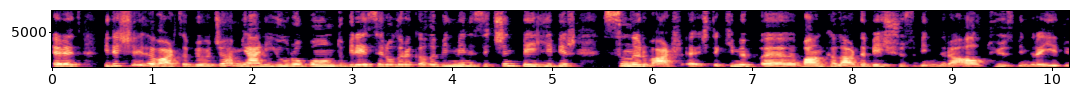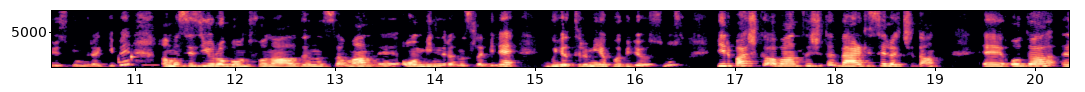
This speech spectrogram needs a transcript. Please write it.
Evet, bir de şey de var tabii hocam. Yani Eurobond'u bireysel olarak alabilmeniz için belli bir sınır var. E, işte kimi e, bankalarda 500 bin lira, 600 bin lira, 700 bin lira gibi. Ama siz Eurobond fonu aldığınız zaman e, 10 bin liranızla bile bu yatırımı yapabiliyorsunuz. Bir başka avantajı da vergisel açıdan. E, o da e,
